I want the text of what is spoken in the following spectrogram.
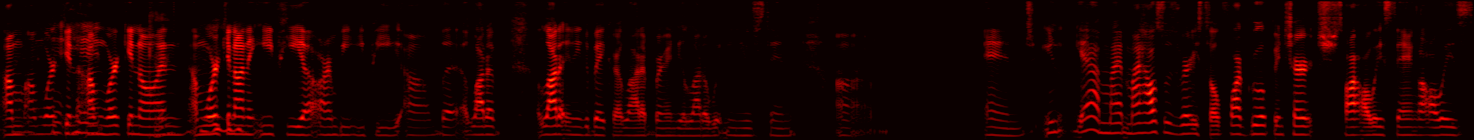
I'm I'm Hint, working hint. I'm working on I'm working on an EP, a R&B EP. Um, but a lot of a lot of Anita Baker, a lot of Brandy, a lot of Whitney Houston. Um, and you yeah, my my house was very soulful. I grew up in church, so I always sang. I always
